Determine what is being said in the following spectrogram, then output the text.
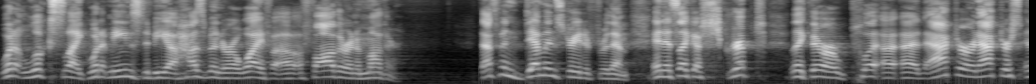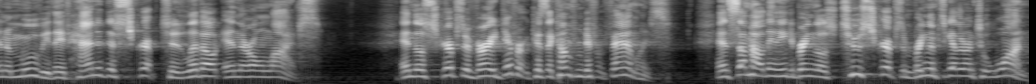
what it looks like, what it means to be a husband or a wife, a, father and a mother. That's been demonstrated for them. And it's like a script, like they're a, uh, uh, an actor or an actress in a movie. They've handed this script to live out in their own lives. And those scripts are very different because they come from different families. And somehow they need to bring those two scripts and bring them together into one.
